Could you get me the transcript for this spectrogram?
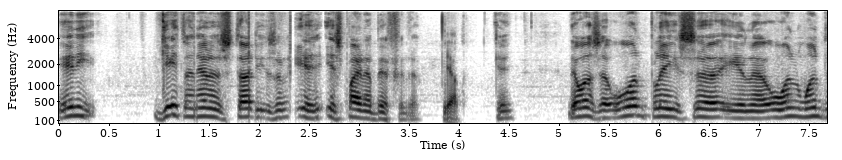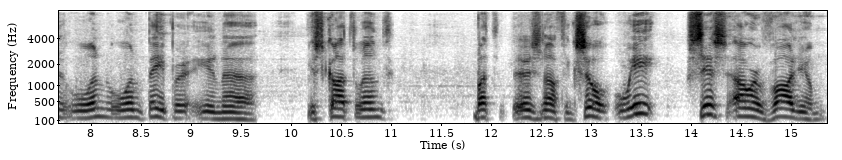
any gait analysis studies on spina bifida. Yeah. Okay, there was uh, one place uh, in uh, one, one, one, one paper in, uh, in Scotland, but there's nothing. So we, since our volume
